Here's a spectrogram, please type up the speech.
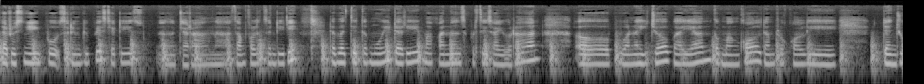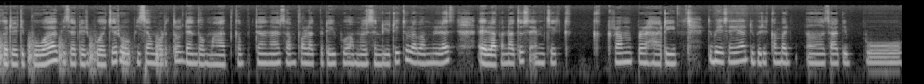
Seharusnya ibu sering pipis jadi uh, jarang. Nah, asam folat sendiri dapat ditemui dari makanan seperti sayuran, uh, berwarna hijau, bayam, kembang kol, dan brokoli dan juga dari buah, bisa dari buah jeruk, pisang, wortel, dan tomat. Kebutuhan asam folat pada ibu hamil sendiri itu 18 eh 800 mg gram per hari. Itu biasanya diberikan pada, uh, saat ibu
